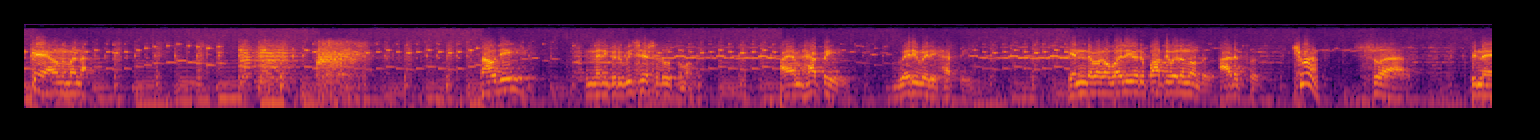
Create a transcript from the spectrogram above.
ഓക്കെ അതൊന്നും വേണ്ട. സാവുജി ഇന്ന് എനിക്കൊരു വിശേഷ ദിവസമാണ്. I am happy very very happy എന്റെ വക വലിയൊരു പാർട്ടി വരുന്നുണ്ട്. അടുത്ത്. ഷുവർ പിന്നെ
